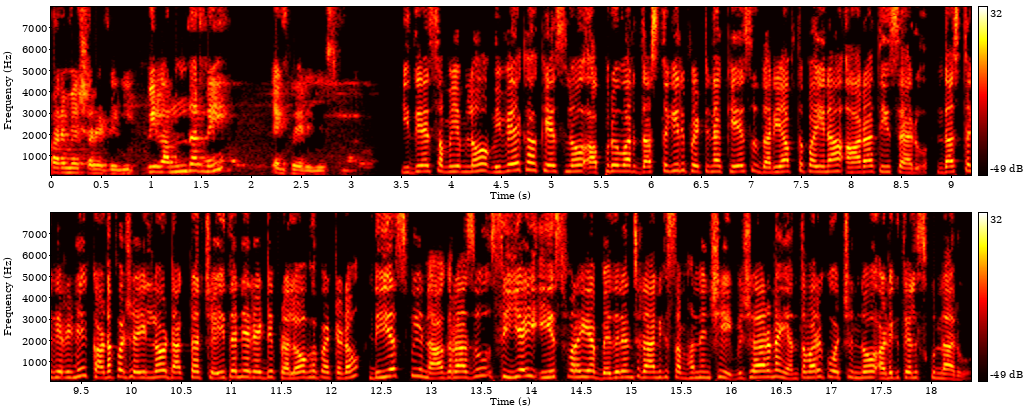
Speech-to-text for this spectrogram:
పరమేశ్వర్ రెడ్డిని వీళ్ళందరినీ ఎంక్వైరీ చేస్తున్నారు. ఇదే సమయంలో వివేక కేసులో అప్రూవర్ దస్తగిరి పెట్టిన కేసు దర్యాప్తుపైన ఆరా తీశారు. దస్తగిరిని కడప జైల్లో డాక్టర్ చైతన్యరెడ్డి ప్రలోభ పెట్టడం డీఎస్పీ నాగరాజు సీఐ ఈశ్వరయ్య బెదిరించడానికి సంబంధించి విచారణ ఎంతవరకు వచ్చిందో అడిగి తెలుసుకున్నారు.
